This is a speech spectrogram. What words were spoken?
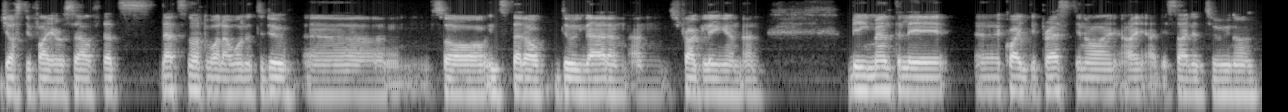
justify yourself. That's that's not what I wanted to do. Uh, so instead of doing that and, and struggling and, and, being mentally uh, quite depressed, you know, I, I, decided to you know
